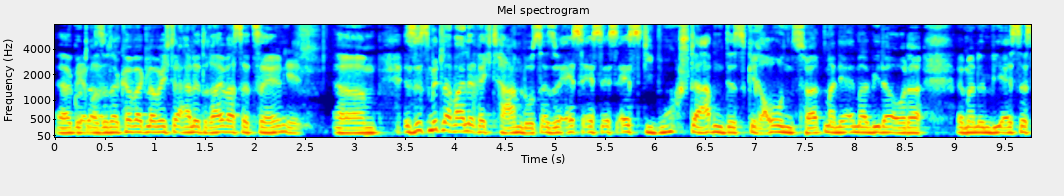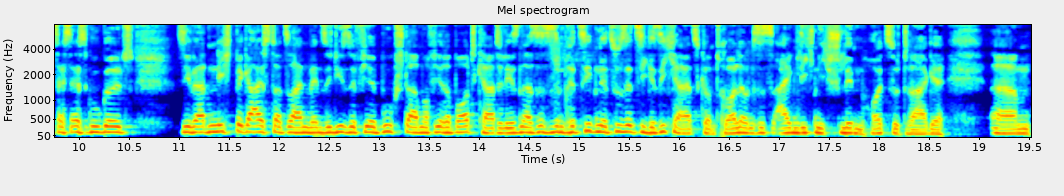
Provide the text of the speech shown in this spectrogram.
Ja gut, also da können wir, glaube ich, da alle drei was erzählen. Okay. Ähm, es ist mittlerweile recht harmlos. Also SSSS, die Buchstaben des Grauens, hört man ja immer wieder. Oder wenn man irgendwie SSSS googelt, sie werden nicht begeistert sein, wenn sie diese vier Buchstaben auf ihrer Bordkarte lesen. Also es ist im Prinzip eine zusätzliche Sicherheitskontrolle und es ist eigentlich nicht schlimm heutzutage. Ähm,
